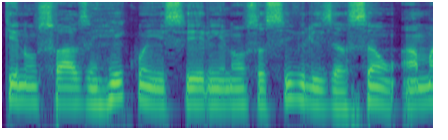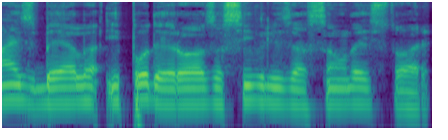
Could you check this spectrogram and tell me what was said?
que nos fazem reconhecer em nossa civilização a mais bela e poderosa civilização da história.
